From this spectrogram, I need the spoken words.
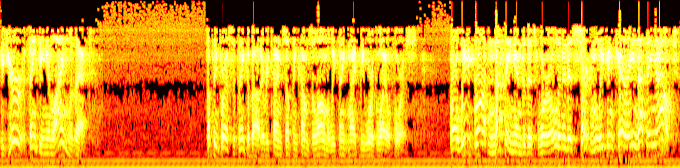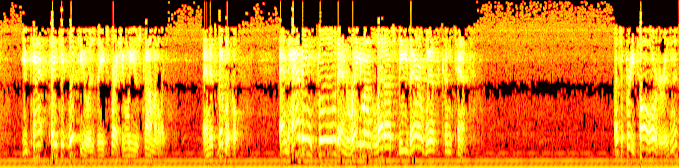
Is your thinking in line with that? Something for us to think about every time something comes along that we think might be worthwhile for us. For we brought nothing into this world, and it is certain we can carry nothing out. You can't take it with you, is the expression we use commonly. And it's biblical. And having food and raiment, let us be therewith content. That's a pretty tall order, isn't it?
